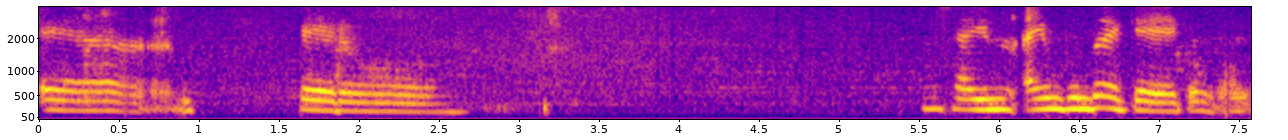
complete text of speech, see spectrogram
Eh, pero no sé, hay un, hay un punto de que como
